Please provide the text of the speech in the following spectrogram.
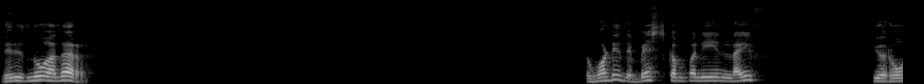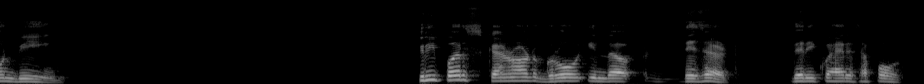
There is no other. So what is the best company in life? Your own being. Creepers cannot grow in the desert, they require support.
